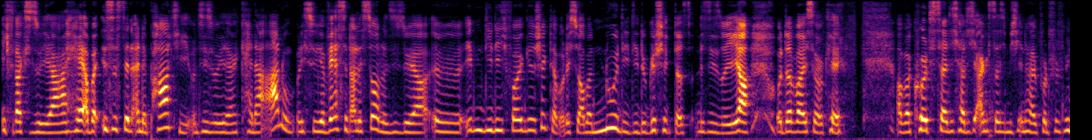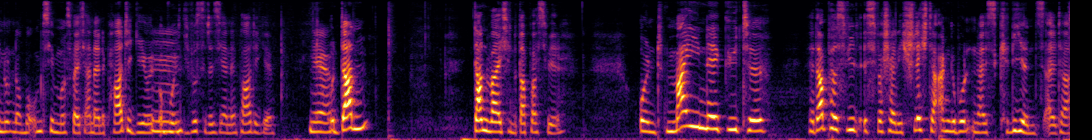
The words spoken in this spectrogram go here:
ich frag sie so, ja, hä, aber ist es denn eine Party? Und sie so, ja, keine Ahnung. Und ich so, ja, wer ist denn alles dort? Und sie so, ja, äh, eben die, die ich vorhin geschickt habe. Und ich so, aber nur die, die du geschickt hast. Und sie so, ja. Und dann war ich so, okay. Aber kurzzeitig hatte ich Angst, dass ich mich innerhalb von fünf Minuten nochmal umziehen muss, weil ich an eine Party gehe, obwohl ich nicht wusste, dass ich an eine Party gehe. Ja. Und dann, dann war ich in Rapperswil. Und meine Güte, Rapperswil ist wahrscheinlich schlechter angebunden als Kriens, Alter.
